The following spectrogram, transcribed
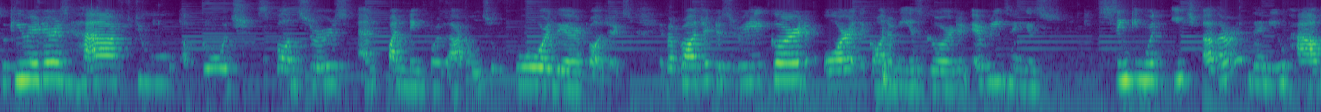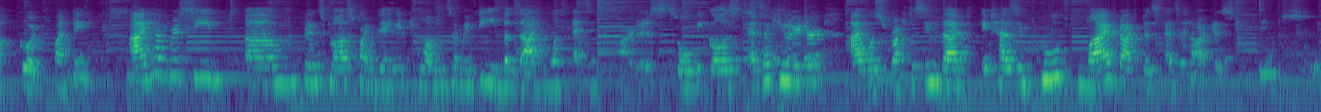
So curators have to approach sponsors and funding for that also for their projects. If a project is really good or the economy is good and everything is syncing with each other, then you have good funding. I have received um, Prince Claus funding in 2017, but that was as an artist. So because as a curator, I was practicing that, it has improved my practice as an artist also.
